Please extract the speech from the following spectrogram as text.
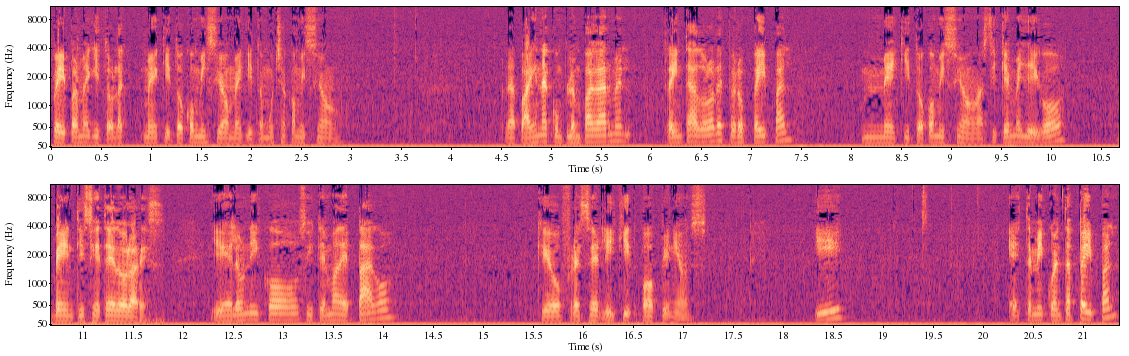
PayPal me quitó, la, me quitó comisión, me quitó mucha comisión. La página cumplió en pagarme 30 dólares, pero PayPal me quitó comisión, así que me llegó 27 dólares. Y es el único sistema de pago que ofrece Liquid Opinions. Y esta es mi cuenta PayPal.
